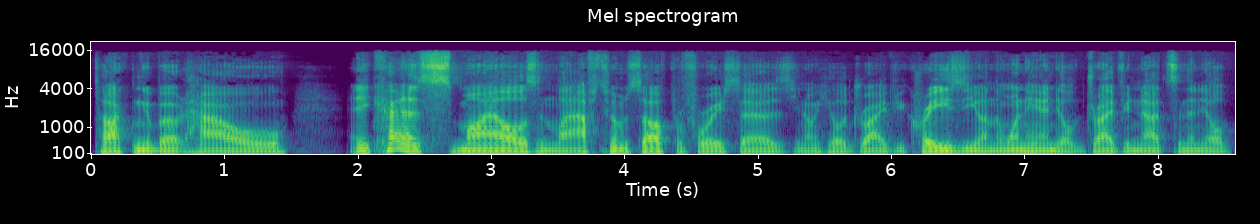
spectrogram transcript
talking about how, and he kind of smiles and laughs to himself before he says, you know, he'll drive you crazy. On the one hand, he'll drive you nuts, and then he'll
